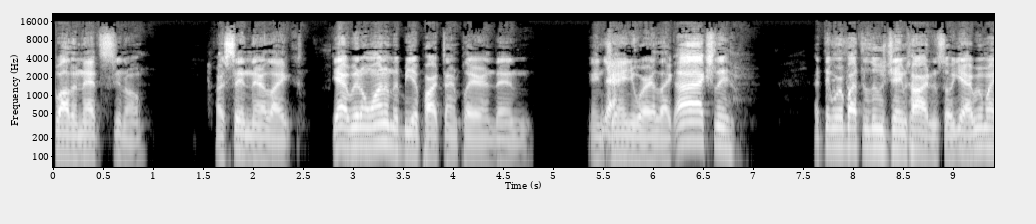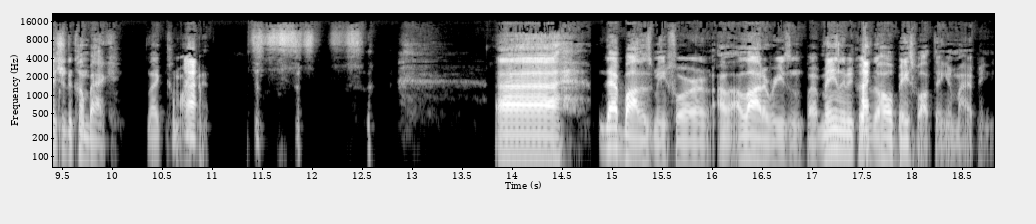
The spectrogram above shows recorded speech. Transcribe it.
While the Nets, you know, are sitting there like, yeah, we don't want him to be a part-time player, and then in Yeah. January, like, oh, actually, I think we're about to lose James Harden, so yeah, we might you to come back. Like, come on, uh, that bothers me for a, a lot of reasons, but mainly because of the whole baseball thing, in my opinion.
